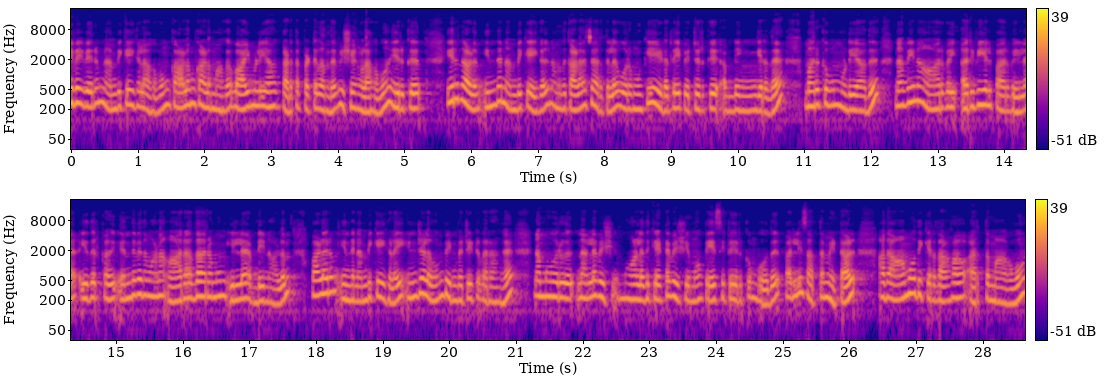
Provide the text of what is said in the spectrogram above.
இவை வெறும் நம்பிக்கைகளாகவும் காலம் காலமாக வாய்மொழி வழியாக கடத்தப்பட்டு வந்த விஷயங்களாகவும் இருக்குது இருந்தாலும் இந்த நம்பிக்கைகள் நமது கலாச்சாரத்தில் ஒரு முக்கிய இடத்தை பெற்றிருக்கு அப்படிங்கிறத மறுக்கவும் முடியாது. நவீன ஆர்வை அறிவியல் பார்வையில் இதற்கு எந்த விதமான ஆராதாரமும் இல்லை அப்படின்னாலும் பலரும் இந்த நம்பிக்கைகளை இன்றளவும் பின்பற்றிட்டு வராங்க. நம்ம ஒரு நல்ல விஷயமோ அல்லது கெட்ட விஷயமோ பேசிட்டு இருக்கும்போது பள்ளி சத்தமிட்டால் அதை ஆமோதிக்கிறதாக அர்த்தமாகவும்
